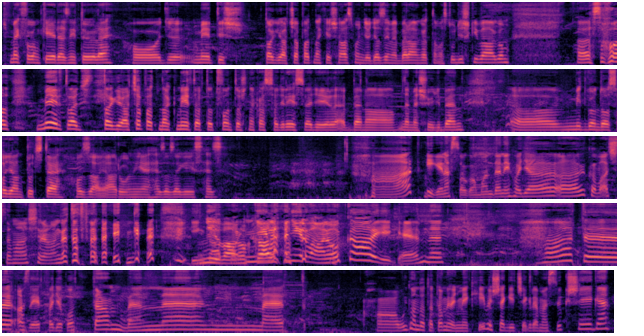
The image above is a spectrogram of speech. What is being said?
és meg fogom kérdezni tőle, hogy miért is tagja a csapatnak, és ha azt mondja, hogy azért, mert berángattam, azt úgy kivágom. Szóval miért vagy tagja a csapatnak, miért tartott fontosnak az, hogy részt vegyél ebben a nemes ügyben? Mit gondolsz, hogyan tudsz te hozzájárulni ehhez az egészhez? Hát, igen, azt fogom mondani, hogy a, a Kovács Tamás rángatott vele inget. Nyilvánokkal. Nyilván, nyilvánokkal, igen. Hát azért vagyok ottam benne, mert ha úgy gondolhatom, hogy még hívő segítségre van szüksége,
